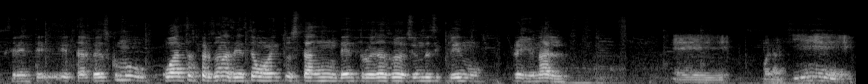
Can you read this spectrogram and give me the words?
Excelente. Eh, tal vez como cuántas personas en este momento están dentro de esa asociación de ciclismo regional. Eh, bueno, aquí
